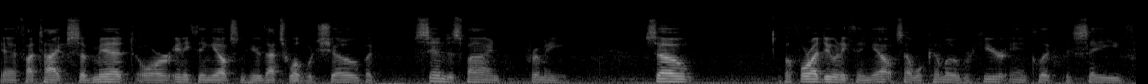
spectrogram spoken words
If I type submit or anything else in here, that's what would show, but send is fine for me. So before I do anything else, I will come over here and click the save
